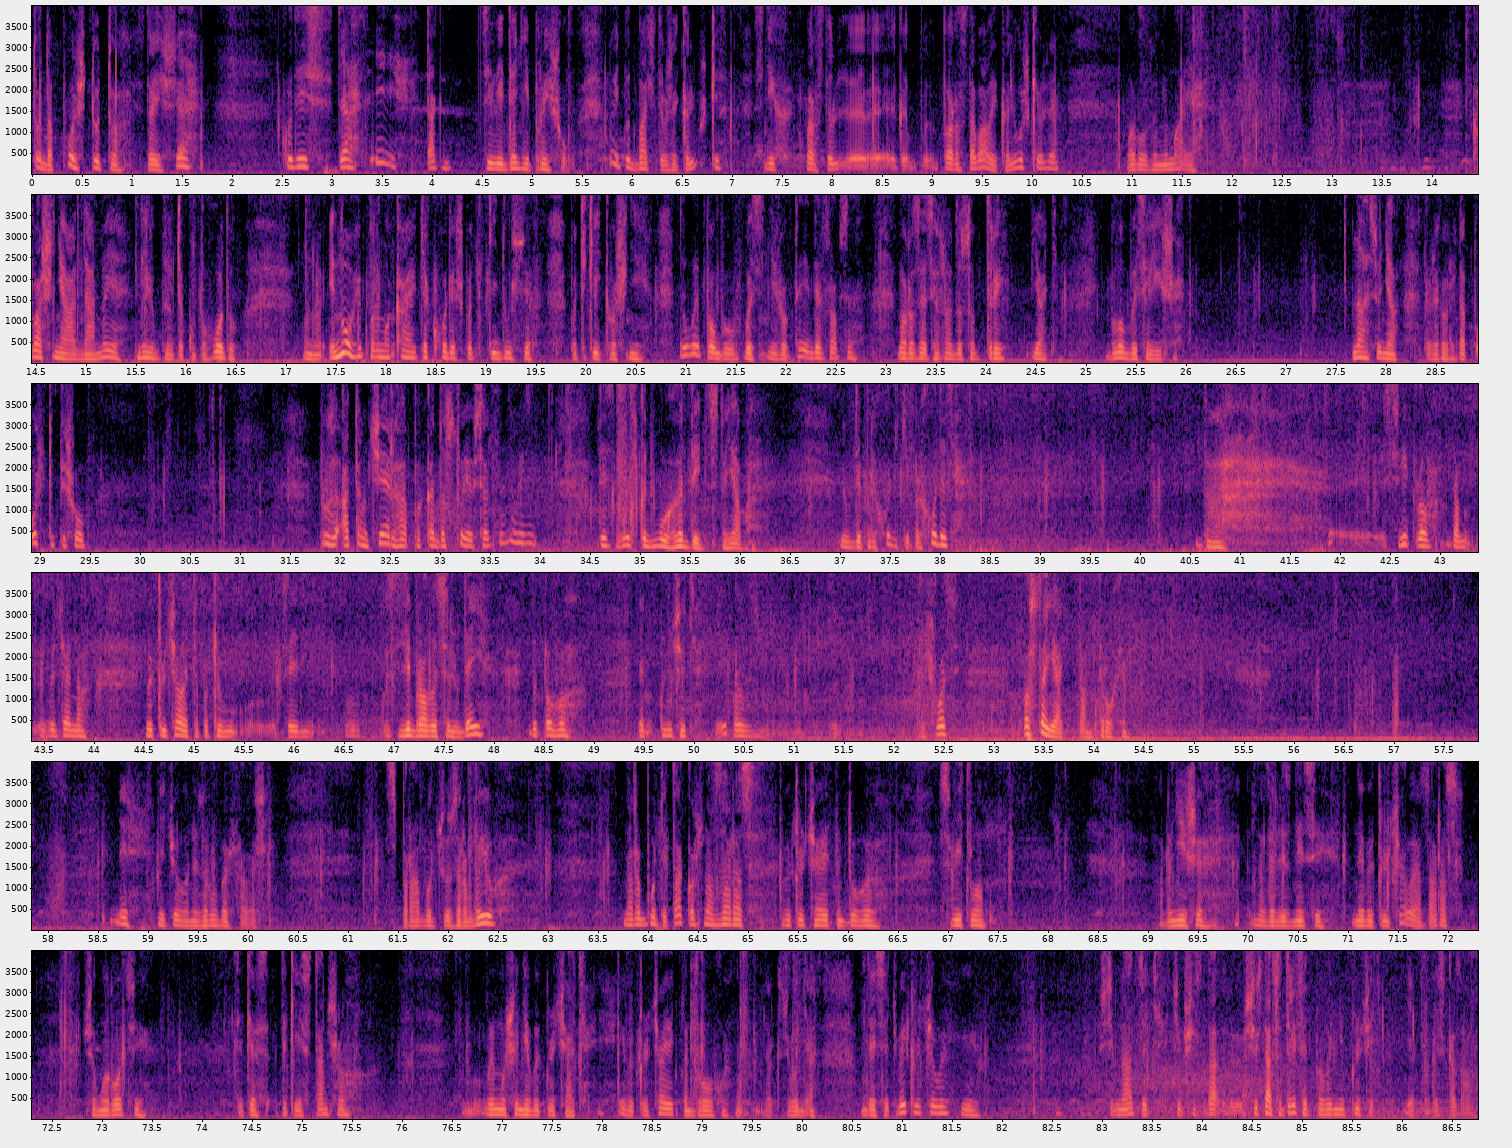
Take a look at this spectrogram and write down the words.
То на пошту, то, то ще кудись. Я, і так цілий день і пройшов. Ну і тут бачите вже калюшки, сніг е, к- пороставав і калюшки вже. Морозу немає. Квашня одна, ну я не люблю таку погоду. Воно і ноги промокають, як ходиш по такій душі, по такій квашні. Ну випав був без сніжок, та й держався морозець градусом 3-5. Було б веселіше. Ну, а сьогодні, теж говорю, на пошту пішов. А там черга, поки достоявся, ну, десь близько двох годин стояв. Люди приходять і приходять. Да. Світло там, звичайно, виключали, це поки цей, зібралися людей до того, як включать, і прийшлось постояти там трохи. Ні, нічого не зробиш, але ж справу цю зробив. На роботі також нас зараз виключають на того світло. Раніше на залізниці не виключали, а зараз в цьому році таке, такий стан, що вимушені виключати. І виключають надовго. Як сьогодні 10 виключили і 17 чи в 16 в 16.30 повинні включити, як мені сказали.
